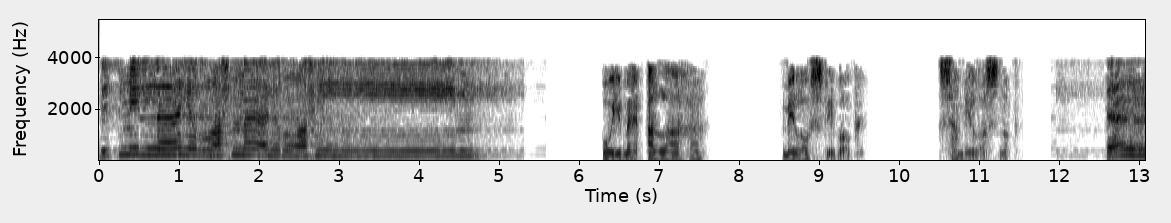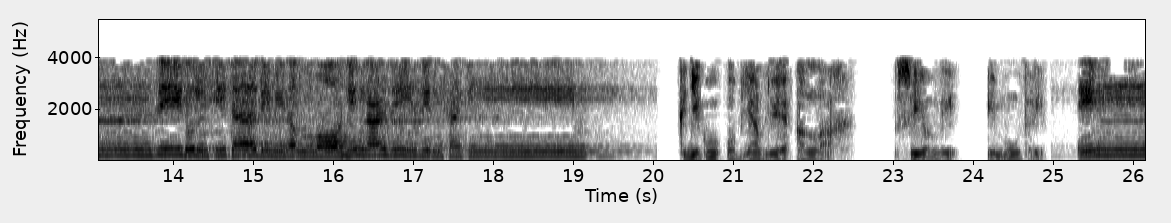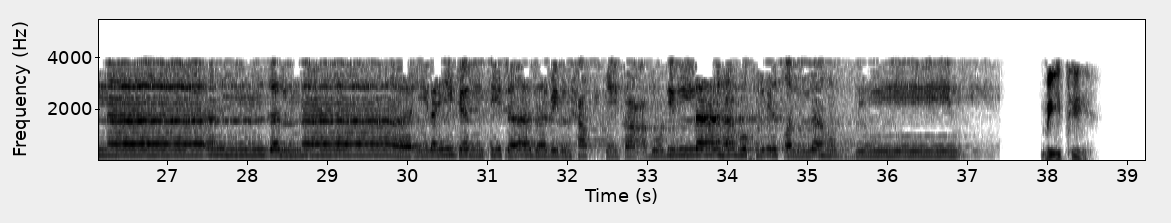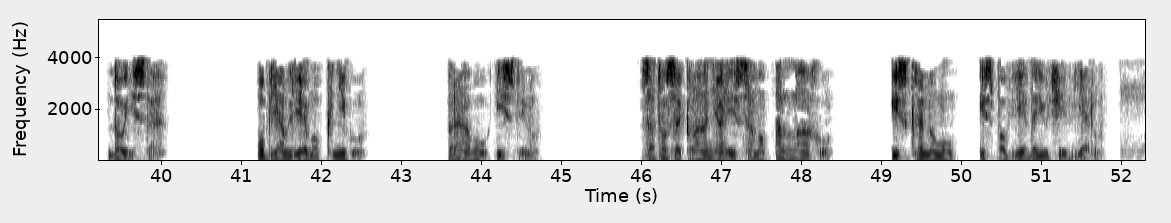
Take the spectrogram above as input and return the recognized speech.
بسم الله الرحمن الرحيم U ime Allaha, milostivog, samilosnog. تنزيل الكتاب من الله العزيز الحكيم Knjigu objavljuje Allah, silni i mudri. إنا أنزلنا إليك الكتاب بالحق فاعبد الله مخلصا له الدين Mi ti, doista, objavljujemo knjigu, pravu istinu. Zato se klanja i samo Allahu, iskrenomu ispovjedajući vjeru.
